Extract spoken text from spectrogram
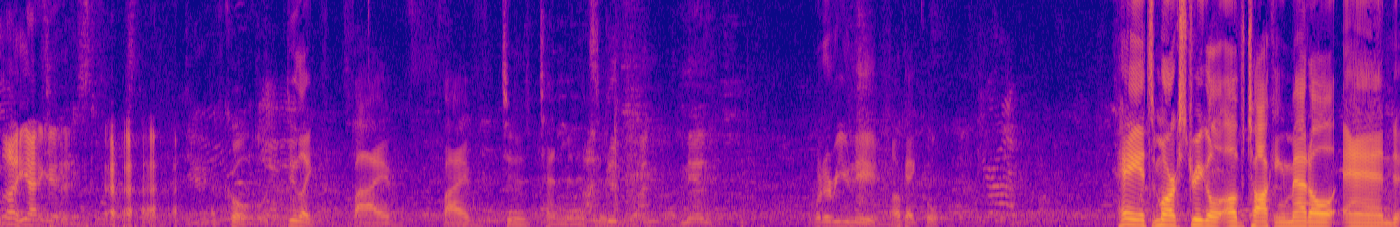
so, yeah, I get it. Cool. Do like five, five to ten minutes. I'm good. I'm, man, whatever you need. Okay, cool. Hey, it's Mark Striegel of Talking Metal, and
